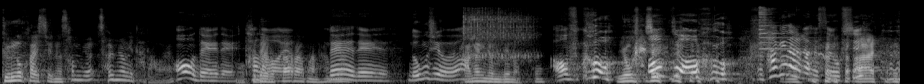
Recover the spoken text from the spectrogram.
등록할 수 있는 설명, 설명이 다 나와요. 어, 네 네. 어, 다 그대로 나와요. 따라만 하면? 네 네. 너무 쉬워요. 가맹 정지는 없고. 없고, 없고, 없고. 사기 나가셨어요, 혹시? 아, 네.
